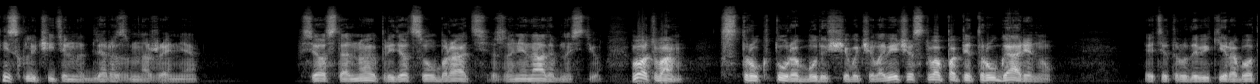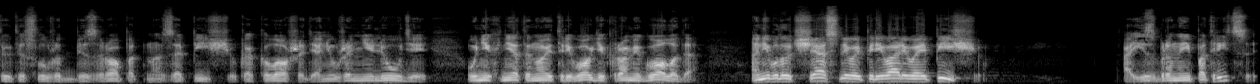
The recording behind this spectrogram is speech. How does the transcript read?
исключительно для размножения. Все остальное придется убрать за ненадобностью. Вот вам структура будущего человечества по Петру Гарину. Эти трудовики работают и служат безропотно, за пищу, как лошади. Они уже не люди, у них нет иной тревоги, кроме голода. Они будут счастливы, переваривая пищу. А избранные патриции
